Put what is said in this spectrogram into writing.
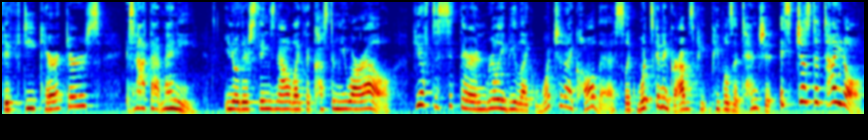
50 characters. It's not that many. You know, there's things now like the custom URL. You have to sit there and really be like, what should I call this? Like, what's going to grab pe- people's attention? It's just a title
